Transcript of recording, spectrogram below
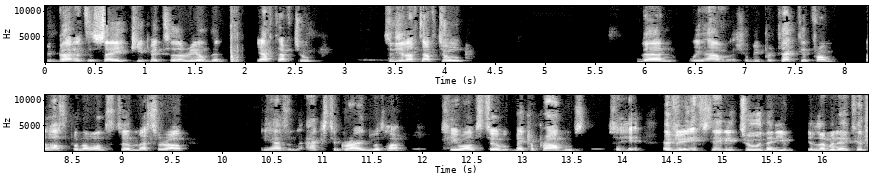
It'd be better to say, keep it to the real then. You have to have two. Since you have to have two, then we have she'll be protected from the husband that wants to mess her up. He has an axe to grind with her. So he wants to make her problems. So he, if you if you say need two, then you eliminated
